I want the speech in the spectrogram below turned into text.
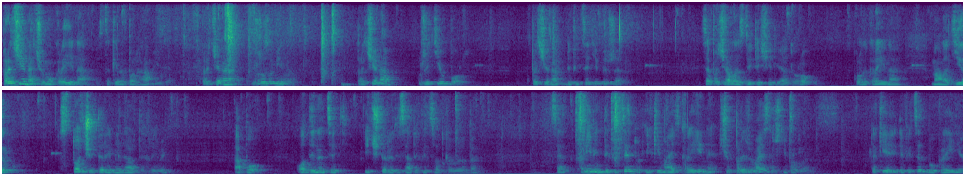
Причина, чому Україна з такими боргами йде, причина зрозуміла. Причина в житті в борг. Причина в дефіциті бюджету. Це почалося з 2009 року, коли країна мала дірку 104 мільярди гривень або 11,4% ВВП. Це рівень дефіциту, який мають країни, що переживають страшні проблеми. Такий дефіцит був в Україні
